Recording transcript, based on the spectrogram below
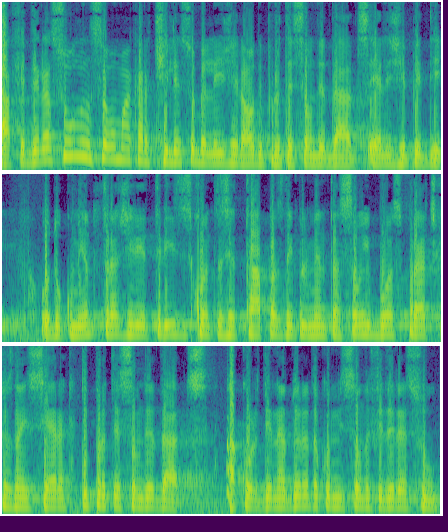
A Federação lançou uma cartilha sobre a Lei Geral de Proteção de Dados, LGPD. O documento traz diretrizes quanto às etapas da implementação e boas práticas na esfera de proteção de dados. A coordenadora da comissão da Federação,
